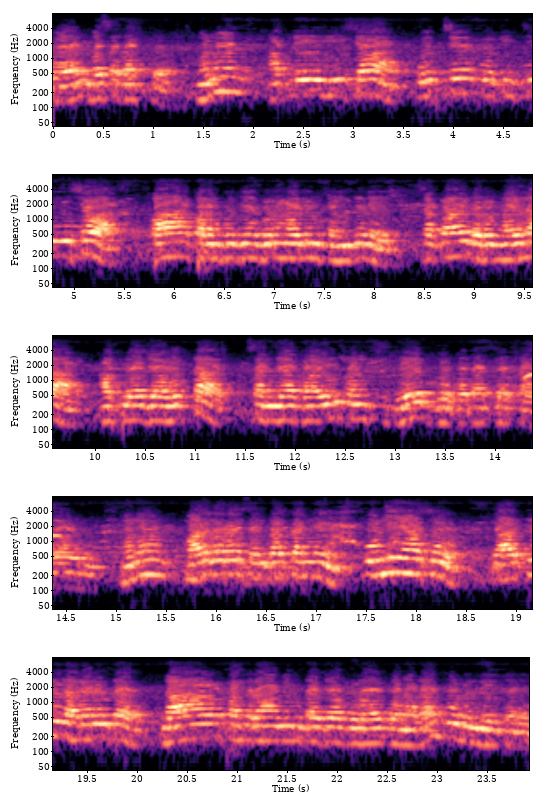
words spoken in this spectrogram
वळण बसत असतं. म्हणून आपली ही सेवा उच्च कोटीची सेवा पा परमपूज्य गुरुमाऊलींनी सांगितलेले सकाळ धरून महिला आपल्या ज्या उठतात संध्याकाळी पण झेप घेतात असल्या शाळावरून. म्हणून मार्गदर्शन करताना कोणी असो की आरती झाल्यानंतर दहा पंधरा मिनिटाच्या पुढे कोणाला बोलून द्यायचं नाही.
